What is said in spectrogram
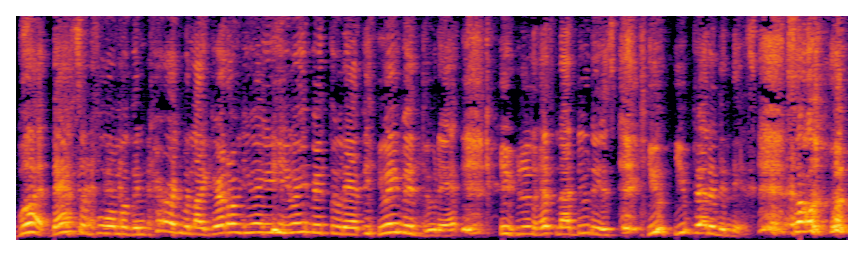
But that's a form of encouragement. Like, girl, don't, you ain't you ain't been through that. You ain't been through that. You let's not do this. You you better than this. So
